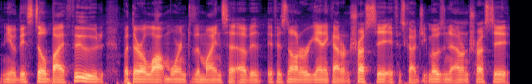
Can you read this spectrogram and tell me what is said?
you know, they still buy food, but they're a lot more into the mindset of if, if it's not organic, I don't trust it. If it's got GMOs in it, I don't trust it.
